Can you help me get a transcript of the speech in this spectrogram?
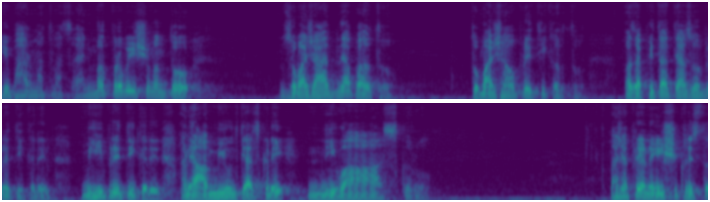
हे फार महत्वाचं आहे. आणि मग प्रभू येशू म्हणतो जो माझ्या आज्ञा पाळतो तो माझ्यावर प्रीती करतो. माझा पिता त्याचवर प्रीती करेल. मीही प्रीती करेल. आणि आम्ही येऊन त्याचकडे निवास करू. माझ्या प्रियानं येशू ख्रिस्त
